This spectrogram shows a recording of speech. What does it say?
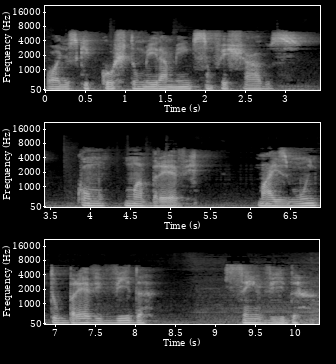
Olhos que costumeiramente são fechados, como uma breve, mas muito breve vida sem vida.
